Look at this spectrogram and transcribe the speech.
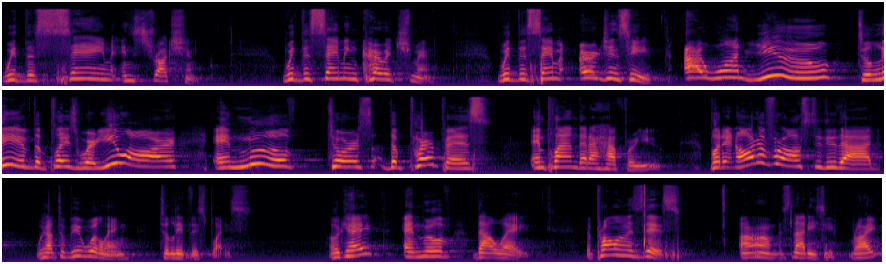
with the same instruction, with the same encouragement, with the same urgency. I want you to leave the place where you are and move towards the purpose and plan that I have for you. But in order for us to do that, we have to be willing to leave this place. Okay? And move that way. The problem is this um, it's not easy, right?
